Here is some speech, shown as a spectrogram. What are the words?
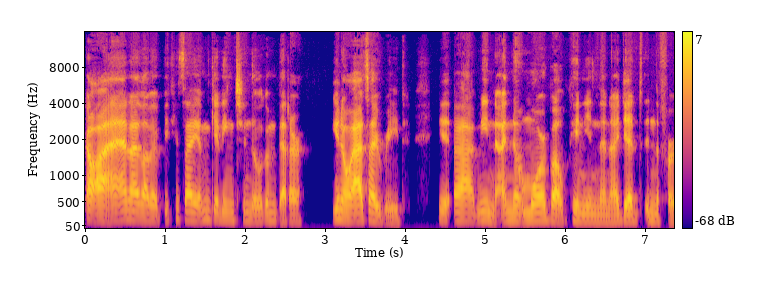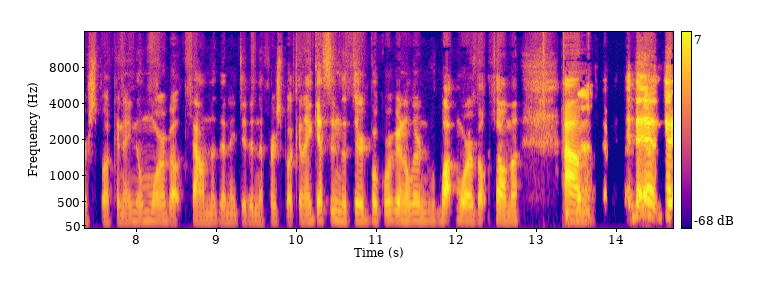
Oh, and I love it because I am getting to know them better, you know, as I read. I mean, I know more about Pignon than I did in the first book, and I know more about Thelma than I did in the first book. And I guess in the third book, we're going to learn a lot more about Thelma. Um, the, the,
